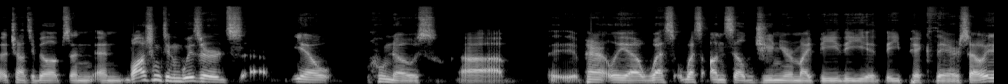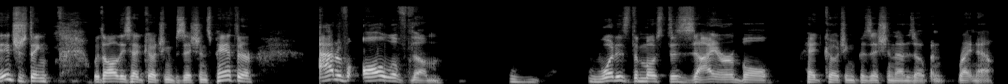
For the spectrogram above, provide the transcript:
uh, Chauncey Billups, and and Washington Wizards. you know, who knows? Apparently uh, Wes Wes Unseld Jr. might be the the pick there. So interesting with all these head coaching positions. Panther, out of all of them, what is the most desirable head coaching position that is open right now?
